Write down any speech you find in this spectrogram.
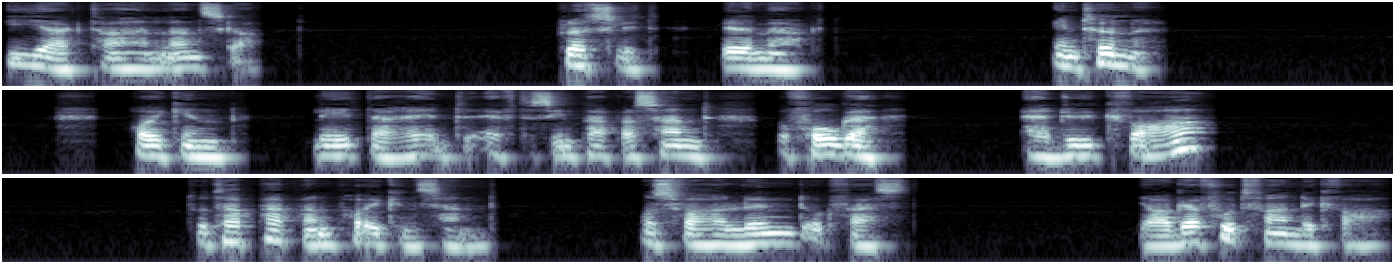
iakttar han landskapet. Plötsligt blir det mörkt. En tunnel. Pojken letar rädd efter sin pappas hand och frågar Är du kvar? Då tar pappan pojkens hand och svarar lugnt och fast jag är fortfarande kvar.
